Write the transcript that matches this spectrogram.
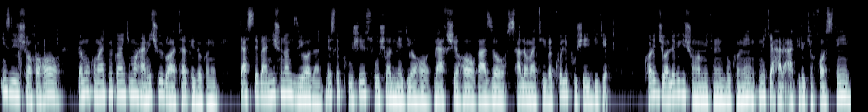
این زیر شاخه ها بهمون کمک می‌کنن که ما همه چی رو راحتتر پیدا کنیم. دسته بندیشون هم زیادن. مثل پوشه سوشال مدیاها، نقشه ها، غذا، سلامتی و کلی پوشه دیگه. کار جالبی که شما می‌تونین بکنین اینه که هر اپی رو که خواستین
